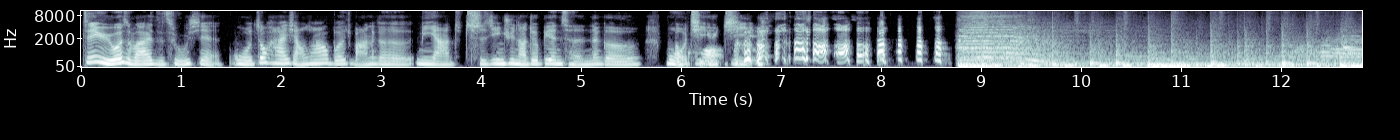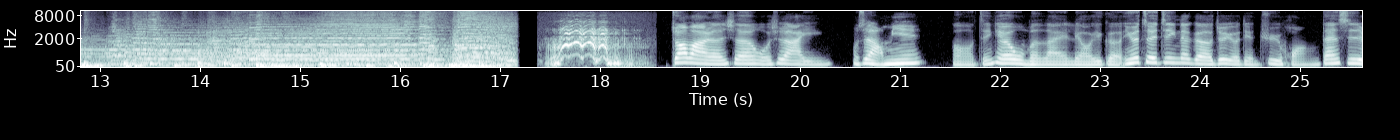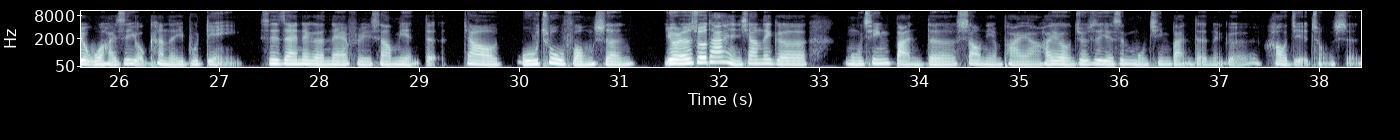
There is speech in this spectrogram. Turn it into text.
金鱼为什么要一直出现？我都还想说，他会不会把那个米娅吃进去，然后就变成那个木偶奇遇记？抓马人生，我是阿莹，我是老咩。哦，今天我们来聊一个，因为最近那个就有点剧荒，但是我还是有看的一部电影，是在那个 Netflix 上面的，叫《无处逢生》。有人说它很像那个母亲版的少年派啊，还有就是也是母亲版的那个《浩劫重生》。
